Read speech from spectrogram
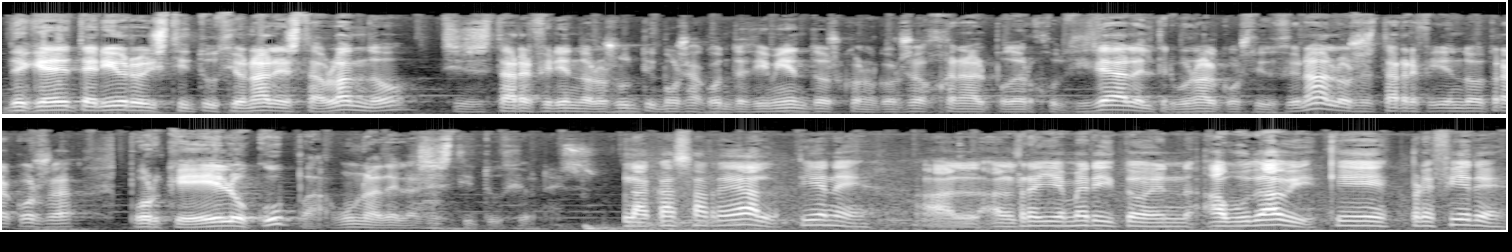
de qué deterioro institucional está hablando, si se está refiriendo a los últimos acontecimientos con el Consejo General del Poder Judicial, el Tribunal Constitucional, o se está refiriendo a otra cosa, porque él ocupa una de las instituciones. La Casa Real tiene al, rey emérito en Abu Dhabi que prefiere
